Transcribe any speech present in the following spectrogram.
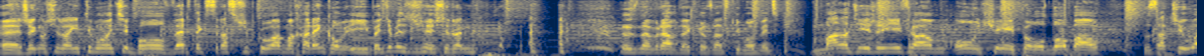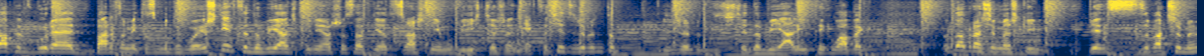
E, żegnam się w tym momencie, bo Vertex teraz szybko macha ręką i będziemy dzisiaj się... To jest naprawdę kozacki mod, więc mam nadzieję, że wam on się podobał, zostawcie łapę w górę, bardzo mnie to zmotywuje. Już nie chcę dobijać, ponieważ ostatnio strasznie mówiliście, że nie chcecie, żeby to, żebyście dobijali tych łapek. No dobra, ziomeczki, więc zobaczymy.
